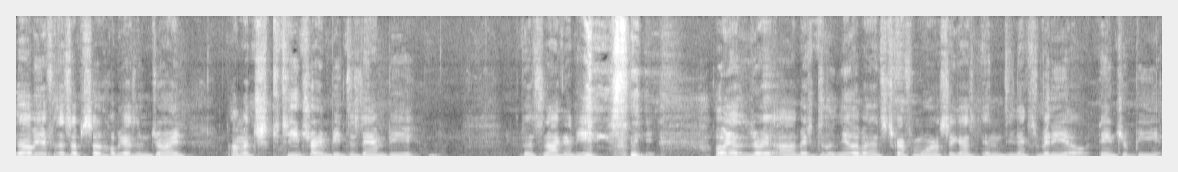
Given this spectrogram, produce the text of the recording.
That'll be it for this episode. Hope you guys enjoyed. I'm gonna tr- continue trying to beat this damn bee. But it's not gonna be easy. Hope you guys enjoy. Uh, make sure to leave a button and subscribe for more. I'll see you guys in the next video. Danger Bee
